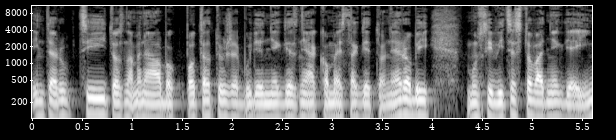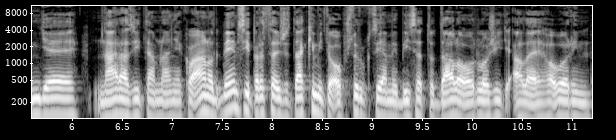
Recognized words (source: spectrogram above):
interrupcii, to znamená, alebo k potratu, že bude niekde z nejakého mesta, kde to nerobí, musí vycestovať niekde inde, narazí tam na niekoho. Áno, viem si predstaviť, že takýmito obštrukciami by sa to dalo odložiť, ale hovorím,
